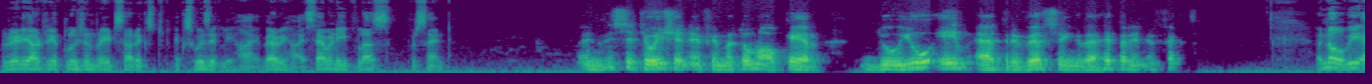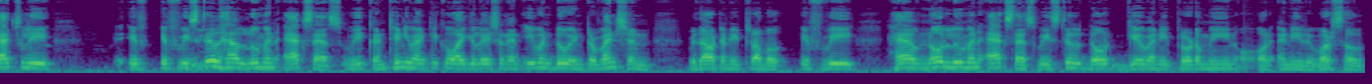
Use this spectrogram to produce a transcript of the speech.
radial artery occlusion rates are ex- exquisitely high, very high, 70 plus percent. In this situation, if hematoma occur, do you aim at reversing the heparin effect? No, we actually, if if we still have lumen access, we continue anticoagulation and even do intervention without any trouble. If we have no lumen access, we still don't give any protamine or any reversal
